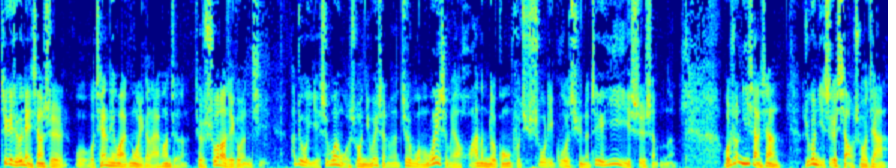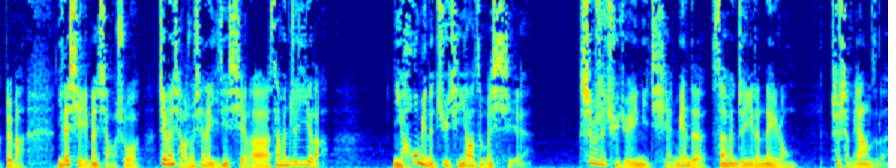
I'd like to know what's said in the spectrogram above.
这个就有点像是我，我前两天我还跟我一个来访者，就是说到这个问题，他就也是问我说：“你为什么？就是我们为什么要花那么多功夫去梳理过去呢？这个意义是什么呢？”我说：“你想象，如果你是个小说家，对吧？你在写一本小说，这本小说现在已经写了三分之一了，你后面的剧情要怎么写，是不是取决于你前面的三分之一的内容是什么样子的？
